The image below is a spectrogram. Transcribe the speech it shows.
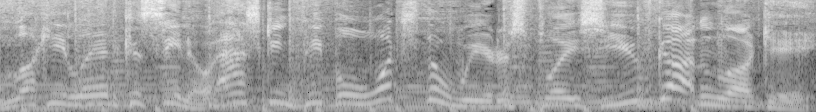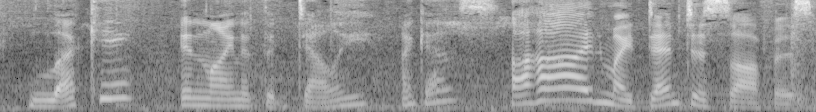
Lucky Land Casino asking people what's the weirdest place you've gotten lucky? Lucky? In line at the deli, I guess? Aha, in my dentist's office.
